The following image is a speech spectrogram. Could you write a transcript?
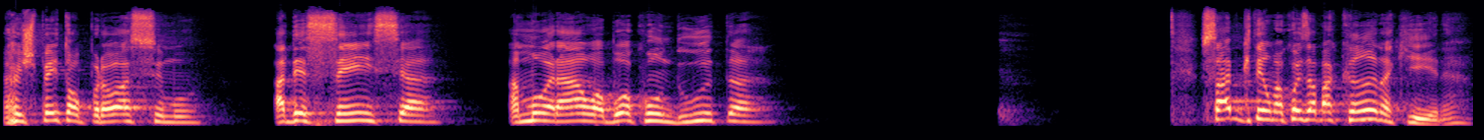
a respeito ao próximo? a decência, a moral, a boa conduta. Sabe que tem uma coisa bacana aqui, né?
